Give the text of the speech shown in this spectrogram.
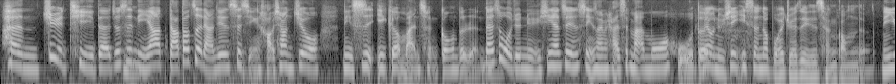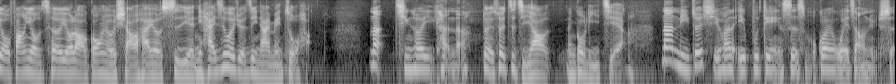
很具体的，就是你要达到这两件事情，好像就你是一个蛮成功的人。但是我觉得女性在这件事情上面还是蛮模糊的。没有，女性一生都不会觉得自己是成功的。你有房有车有老公有小孩有事业，你还是会觉得自己哪里没做好。那情何以堪呢？对，所以自己要能够理解啊。那你最喜欢的一部电影是什么？关于违章女生，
